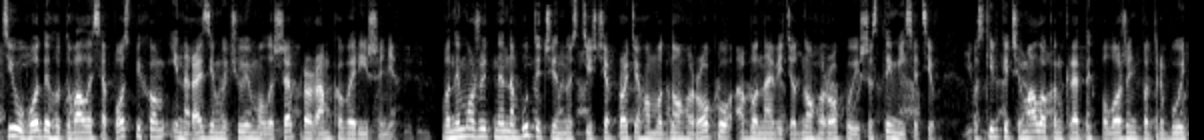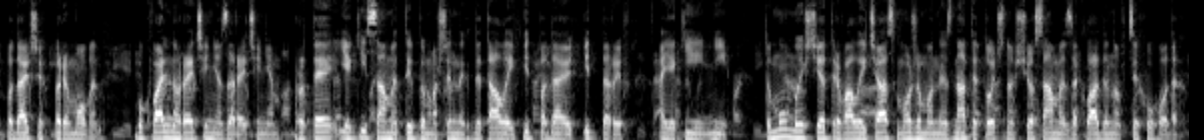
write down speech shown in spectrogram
Ці угоди готувалися поспіхом, і наразі ми чуємо лише про рамкове рішення. Вони можуть не набути чинності ще протягом одного року або навіть одного року і шести місяців, оскільки чимало конкретних положень потребують подальших перемовин, буквально речення за реченням, про те, які саме типи машинних деталей підпадають під тариф, а які ні. Тому ми ще тривалий час можемо не знати точно, що саме закладено в цих угодах.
